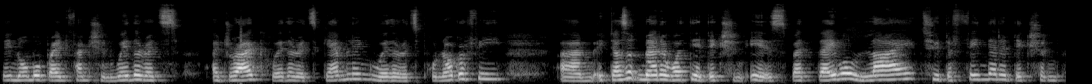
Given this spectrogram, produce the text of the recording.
their normal brain function, whether it's a drug, whether it's gambling, whether it's pornography. Um, it doesn't matter what the addiction is, but they will lie to defend that addiction,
